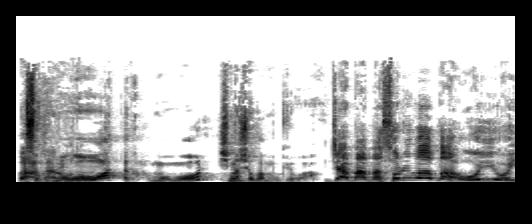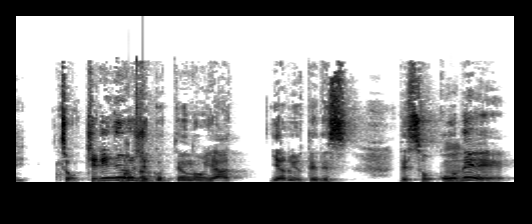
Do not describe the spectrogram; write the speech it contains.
あ、そうか、もう終わったか。もうもう終わりしましょうか、もう今日は。じゃあまあまあ、それはまあ、おいおい。そう、チリヌル塾っていうのをや、やる予定です。で、そこで、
